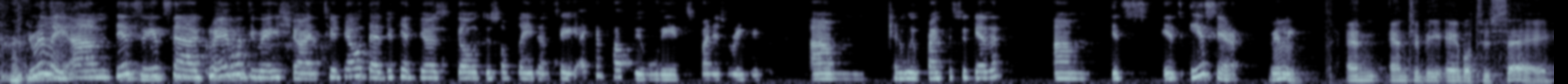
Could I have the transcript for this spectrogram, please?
really, um, this is a great motivation to know that you can just go to some place and say, I can help you with Spanish reading. Um, can we practice together? Um, it's it's easier, really. Mm. and and to be able to say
